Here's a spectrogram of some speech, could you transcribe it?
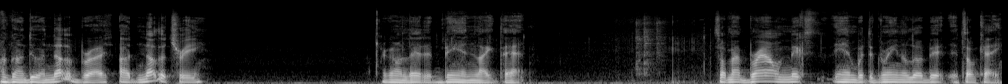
I'm going to do another brush, another tree I'm going to let it bend like that. So my brown mixed in with the green a little bit, it's okay.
